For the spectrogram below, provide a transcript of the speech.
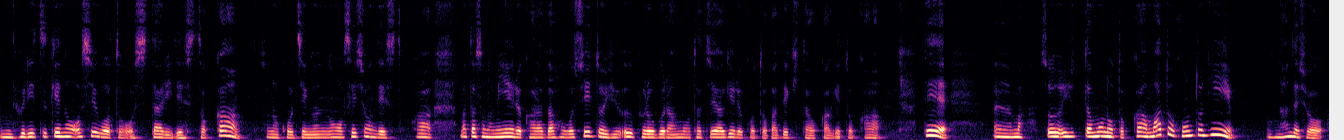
うん、振り付けのお仕事をしたりですとかそのコーチングのセッションですとかまたその見える体ほぐしというプログラムを立ち上げることができたおかげとかで、うんまあ、そういったものとか、まあ、あと本当に何でしょう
